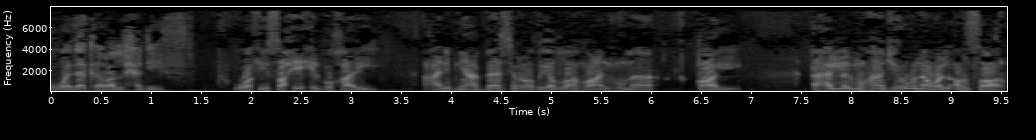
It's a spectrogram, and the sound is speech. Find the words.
وذكر الحديث. وفي صحيح البخاري عن ابن عباس رضي الله عنهما قال أهل المهاجرون والأنصار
